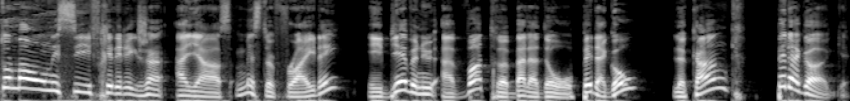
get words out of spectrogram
tout le monde, ici Frédéric Jean alias Mr. Friday et bienvenue à votre balado pédago, le cancre pédagogue.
